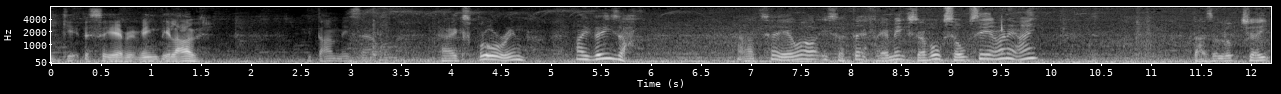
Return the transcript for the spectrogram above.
you get to see everything below. You don't miss out on exploring Eivissa. And I'll tell you what, it's a, definitely a mixture of all sorts here, isn't it, eh? Doesn't look cheap.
